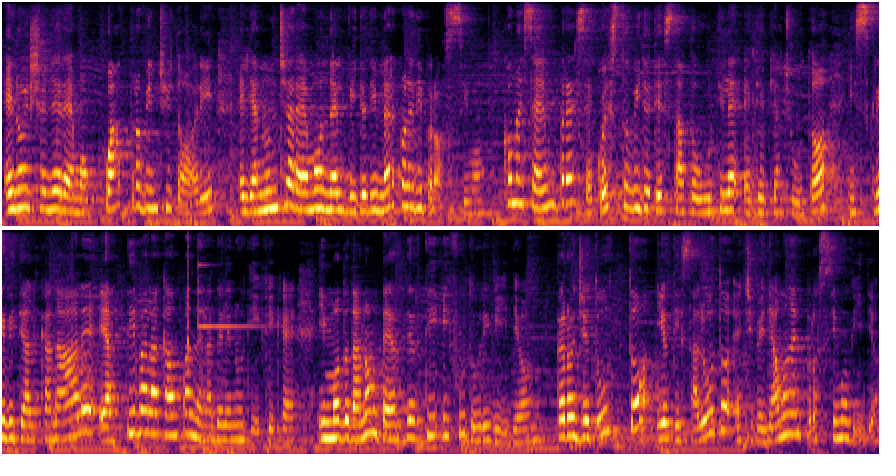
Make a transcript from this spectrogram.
e noi sceglieremo 4 vincitori e li annunceremo nel video di mercoledì prossimo. Come sempre, se questo video ti è stato utile e ti è piaciuto, iscriviti al canale e attiva la campanella delle notifiche in modo da non perderti i futuri video. Per oggi è tutto, io ti saluto e ci vediamo nel prossimo video.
